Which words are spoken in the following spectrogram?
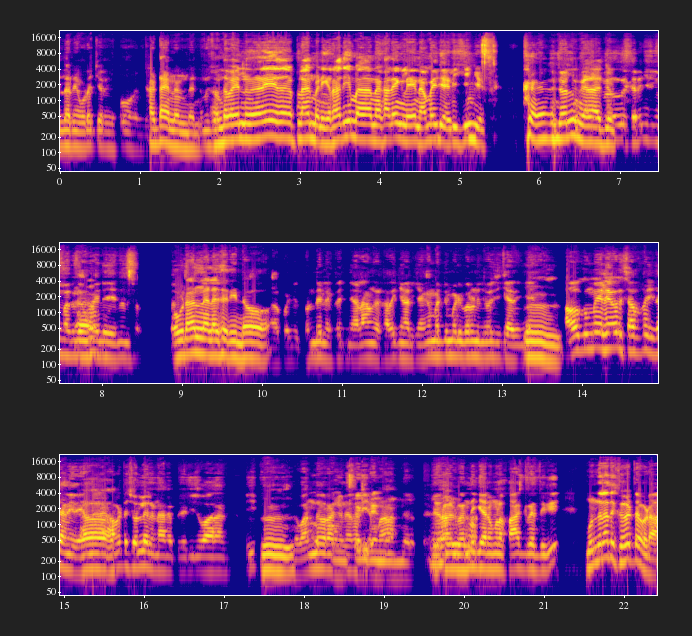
எல்லாரையும் உடைச்செறிஞ்சு போகணும் கட்டாயம் நண்பன். அந்த வயல்ல நிறைய பிளான் பண்ணிக்கிறேன் அதிகமா நான் கதைங்களே அமைதி அடிக்கீங்க சொல்லுங்க ஏதாச்சும். தெரிஞ்சிருக்க மக்கள் என்னன்னு சொல்ற. உடல் நிலை சரியில்லோ கொஞ்சம் தொண்டையில பிரச்சனை எல்லாம் அவங்க கதைக்கா இருக்காங்க மற்றபடி வரும்னு யோசிக்காதீங்க. அவங்க உண்மையிலே ஒரு சர்ப்ரைஸ் தானே இது. அவட்ட சொல்லல நான் இப்படி இது வாரான்னு ம், வந்தவராங்க ஒரு ஆள் வந்து அவங்கள பாக்குறதுக்கு முந்தினது கேட்டவிடா.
